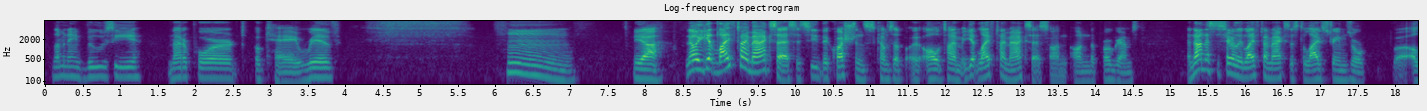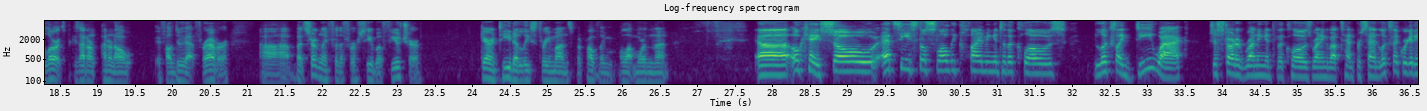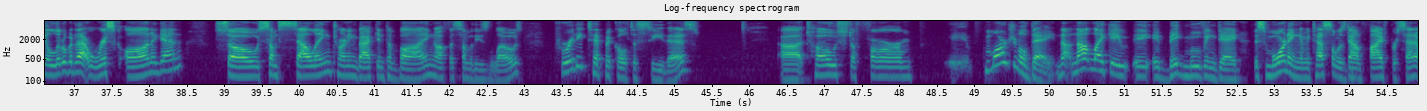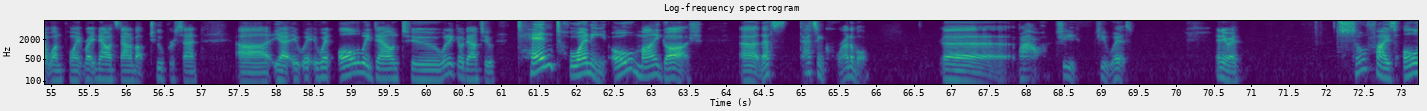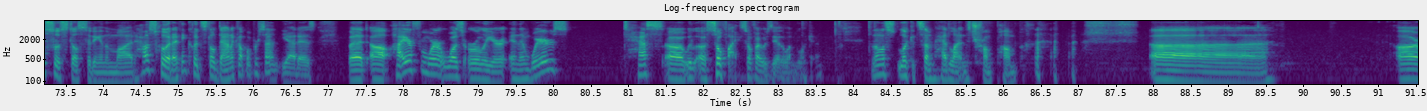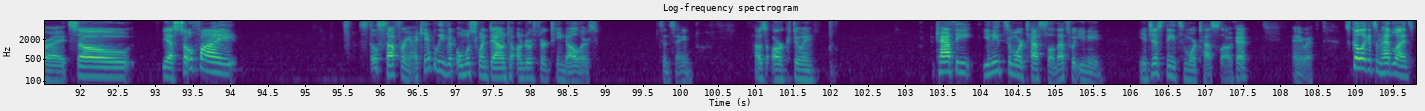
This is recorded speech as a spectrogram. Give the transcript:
Lemonade, Boozy, Matterport. Okay, Riv. Hmm. Yeah. No, you get lifetime access. It's see the questions comes up uh, all the time. You get lifetime access on on the programs, and not necessarily lifetime access to live streams or uh, alerts because I don't I don't know if I'll do that forever, uh, but certainly for the foreseeable future, guaranteed at least three months, but probably a lot more than that. Uh, okay, so Etsy still slowly climbing into the close. Looks like DWAC just started running into the close, running about 10%. Looks like we're getting a little bit of that risk on again. So some selling, turning back into buying off of some of these lows. Pretty typical to see this. Uh, toast, Affirm, marginal day, not not like a, a, a big moving day. This morning, I mean, Tesla was down 5% at one point. Right now, it's down about 2%. Uh, yeah, it, it went all the way down to what did it go down to? 1020. Oh my gosh. Uh, that's that's incredible. Uh, wow. Gee, gee whiz. Anyway, SoFi is also still sitting in the mud. How's Hood? I think Hood's still down a couple percent. Yeah, it is, but uh, higher from where it was earlier. And then where's Tess? Uh, oh, SoFi. SoFi was the other one to look at. Now let's look at some headlines. Trump pump. uh, all right. So yeah, SoFi still suffering. I can't believe it almost went down to under thirteen dollars. It's insane. How's ARK doing? Cathie, you need some more Tesla. That's what you need. You just need some more Tesla. Okay. Anyway, let's go look at some headlines.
